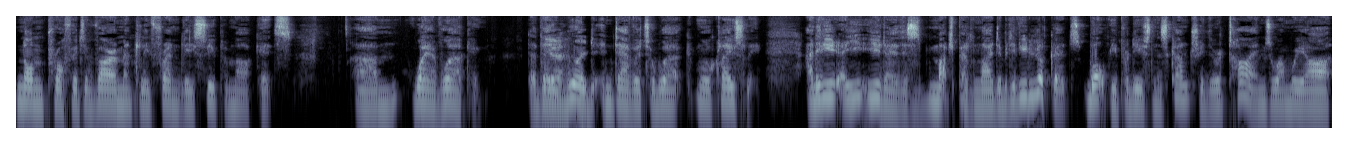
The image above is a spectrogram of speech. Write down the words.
non-profit, environmentally friendly supermarkets um, way of working. That they yeah. would endeavour to work more closely, and if you you know this is much better than I do, but if you look at what we produce in this country, there are times when we are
